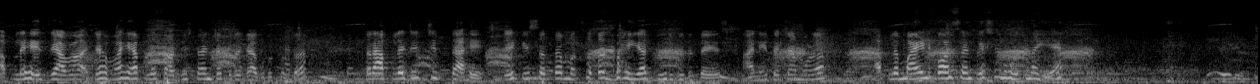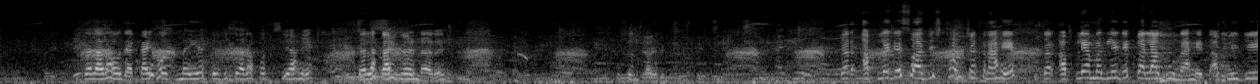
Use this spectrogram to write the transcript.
आपलं हे जेव्हा जेव्हा हे आपलं स्वादिष्टान चक्र जागृत होतं तर आपलं जे चित्त आहे जे की सतत सतत बाह्यात भिरभिरत आहे आणि त्याच्यामुळं आपलं माइंड कॉन्सन्ट्रेशन होत नाहीये. त्याला राहू द्या. काही होत नाहीये तो बिचारा पक्षी आहे. त्याला काय कळणार आहे. तर आपलं जे स्वादिष्ठान चक्र आहे तर आपल्यामधले जे कलागुण आहेत आपली जी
